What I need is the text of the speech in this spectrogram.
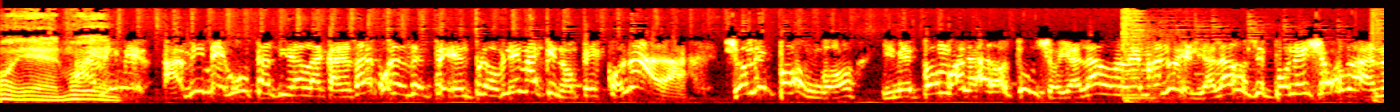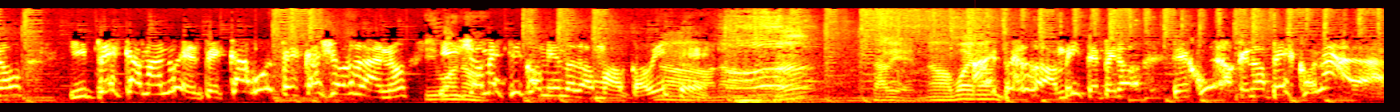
Muy bien, muy a, bien. Mí me, a mí me gusta tirar la caña. ¿Sabes cuál es el, problema? Es que no pesco nada. Yo me pongo y me pongo al lado tuyo y al lado de Manuel y al lado se pone Giordano y pesca Manuel, pesca vos, pesca Giordano Y y, vos no. yo me estoy comiendo los mocos, ¿viste? No, no. Está bien, no, bueno. Ay, perdón, viste, pero te juro que no pesco nada.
